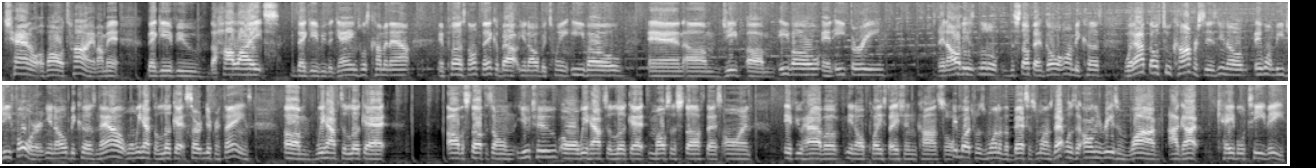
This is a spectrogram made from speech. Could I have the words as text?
channel of all time. I mean, they give you the highlights, they give you the games what's coming out, and plus don't think about you know between Evo and um, G um, Evo and E3 and all these little the stuff that go on because without those two conferences you know it won't be g4 you know because now when we have to look at certain different things um, we have to look at all the stuff that's on youtube or we have to look at most of the stuff that's on if you have a you know playstation console. Pretty much was one of the bestest ones. That was the only reason why i got cable tv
